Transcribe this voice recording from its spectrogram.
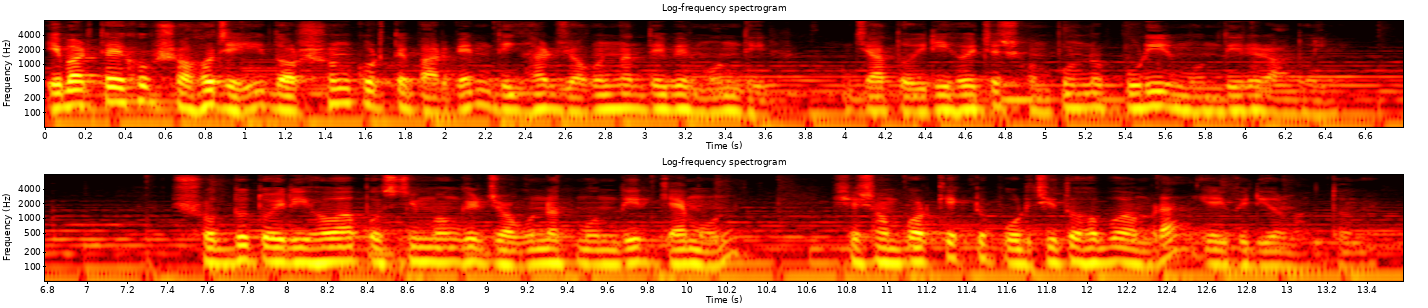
এবার তাই খুব সহজেই দর্শন করতে পারবেন দীঘার জগন্নাথ দেবের মন্দির। যা তৈরি হয়েছে সম্পূর্ণ পুরীর মন্দিরের আদলে। সদ্য তৈরি হওয়া পশ্চিমবঙ্গের জগন্নাথ মন্দির কেমন, সে সম্পর্কে একটু পরিচিত হব আমরা এই ভিডিওর মাধ্যমে।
